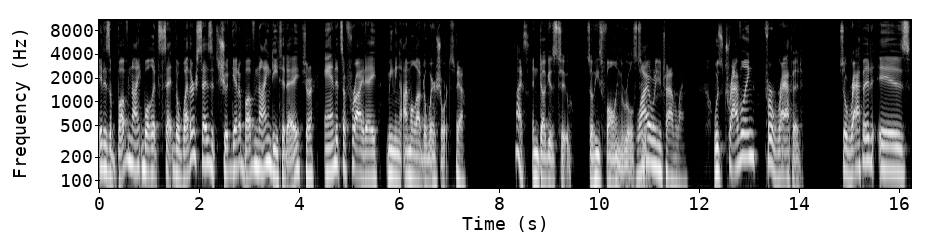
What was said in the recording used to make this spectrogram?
It is above nine. Well, it's said the weather says it should get above 90 today, sure. and it's a Friday, meaning I'm allowed to wear shorts. Yeah. Nice. And Doug is too. So he's following the rules Why too. were you traveling? was traveling for Rapid. So Rapid is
